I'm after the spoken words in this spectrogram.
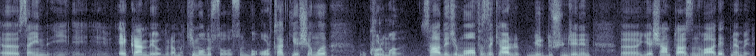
e, Sayın Ekrem Bey olur ama kim olursa olsun bu ortak yaşamı kurmalı. Sadece muhafazakar bir düşüncenin e, yaşam tarzını vaat etmemeli.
